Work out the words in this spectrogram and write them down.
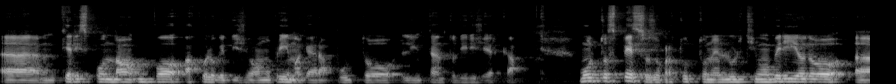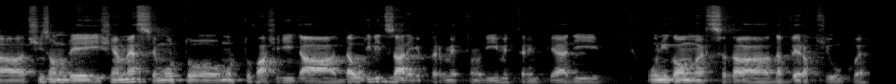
eh, che risponda un po' a quello che dicevamo prima, che era appunto l'intento di ricerca. Molto spesso, soprattutto nell'ultimo periodo, uh, ci sono dei CMS molto, molto facili da, da, utilizzare che permettono di mettere in piedi un e-commerce da, davvero a chiunque,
